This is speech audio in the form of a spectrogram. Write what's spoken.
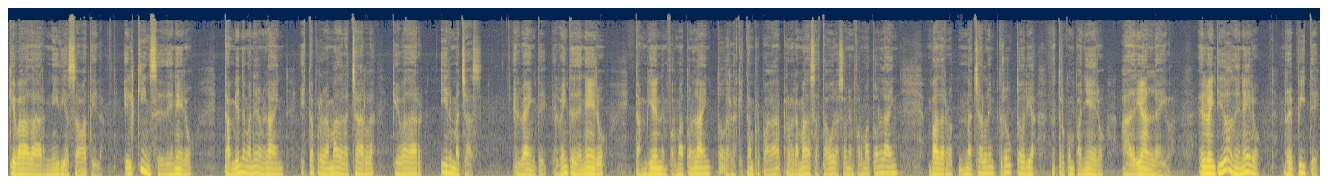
que va a dar Nidia Sabatella. El 15 de enero, también de manera online, está programada la charla que va a dar Irma Chas. El 20, el 20 de enero, también en formato online, todas las que están programadas hasta ahora son en formato online, va a dar una charla introductoria nuestro compañero Adrián Leiva. El 22 de enero repite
